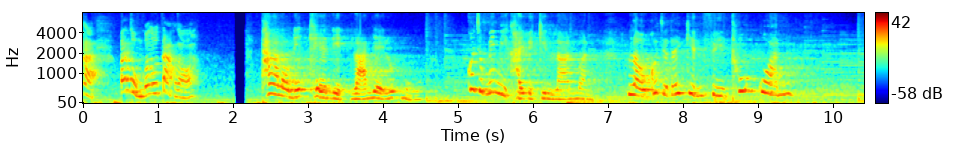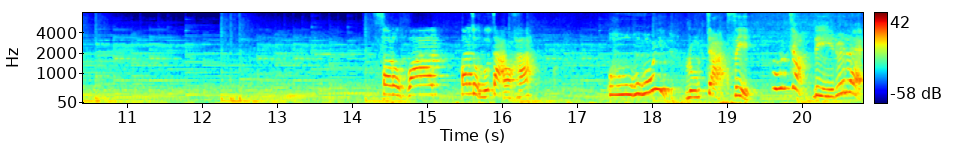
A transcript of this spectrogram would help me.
ค่ะ ป้าจุ๋มก็รู้จักเหรอ ถ้าเราดิสเครดิตร้านใหญ่ลูกหมู ก็จะไม่มีใครไปกินร้านมัน เราก็จะได้กินฟรีทุกวัน สรุปว่าป้าจุ๋มรู้จักเหรอคะ โอ้ยรู้จักสิ รู้จักดีด้วยแหละ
